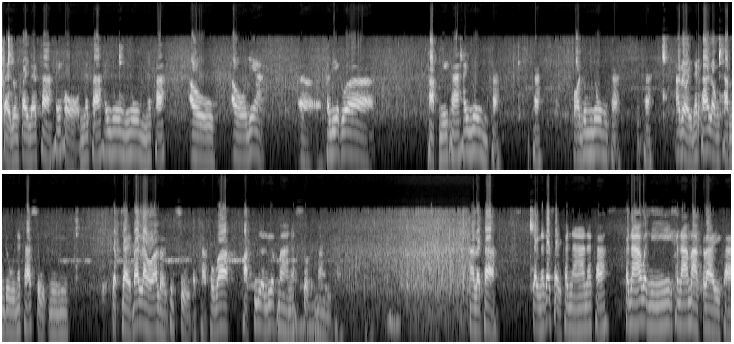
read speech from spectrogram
ใส่ลงไปแล้วค่ะ ให้หอมนะคะ ให้นุ่มๆนะคะ เอาเอาเนี่ยเอ่อเขาเรียกว่าผักนี้ค่ะ ให้นุ่มค่ะนะคะพอนุ่มๆค่ะ นะคะอร่อยนะคะ ลองทำดูนะคะ สูตรนี้ จับจ่ายบ้านเราอร่อยทุกสูตรนะคะ เพราะว่าผักที่เราเลือกมานะ สดใหม่ค่ะเอาละค่ะ จากนั้นก็ใส่คะน้านะคะคะน้าวันนี้คะน้ามาไกลค่ะ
